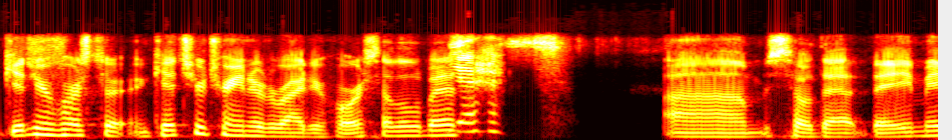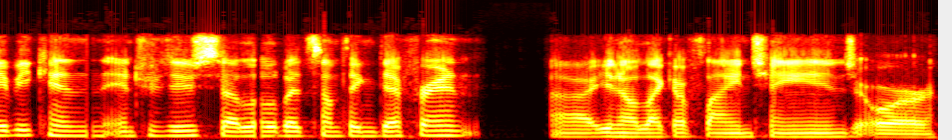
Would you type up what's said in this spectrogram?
get your horse to get your trainer to ride your horse a little bit, Yes. um, so that they maybe can introduce a little bit something different, uh, you know, like a flying change or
